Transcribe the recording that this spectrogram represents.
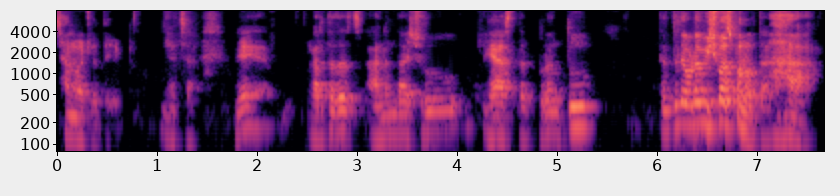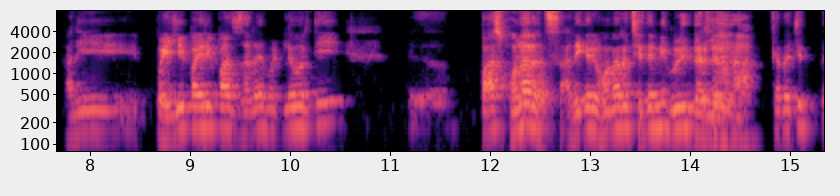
छान वाटलं ते. अच्छा. म्हणजे अर्थातच आनंद अश्रू हे असतात. परंतु त्यांचा तेवढा विश्वास पण होता. हा. आणि पहिली पायरी पास झालंय म्हटल्यावरती पास होणारच अधिकारी होणारच हे त्यांनी गृहित धरलेलं हा. होतं कदाचित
